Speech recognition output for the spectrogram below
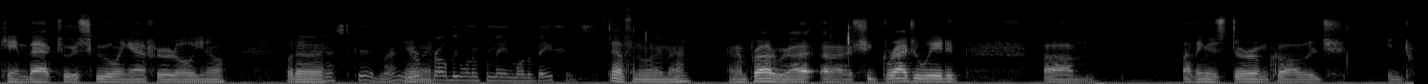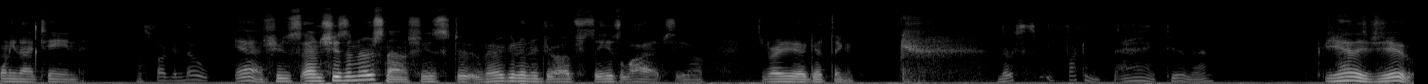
came back to her schooling after it all. You know, but uh, That's good, man. Yeah, You're man. probably one of her main motivations. Definitely, man, and I'm proud of her. I uh, she graduated, um, I think it was Durham College, in 2019. That's fucking dope. Yeah, she's and she's a nurse now. She's very good at her job. She saves lives. You know, it's a very uh, good thing. Nurses make fucking bank too, man. Yeah, they do.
